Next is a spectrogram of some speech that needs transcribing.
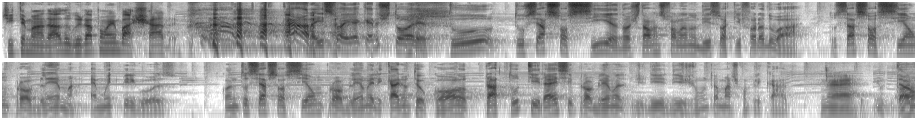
Tinha que ter mandado o gritar pra uma embaixada. Cara, isso aí é aquela história. Tu, tu se associa, nós estávamos falando disso aqui fora do ar. Tu se associa a um problema, é muito perigoso. Quando tu se associa a um problema, ele cai no teu colo, pra tu tirar esse problema de, de- de junto é mais complicado. É. Então,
